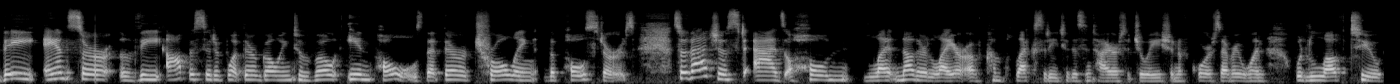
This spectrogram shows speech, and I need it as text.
they answer the opposite of what they're going to vote in polls, that they're trolling the pollsters. So, that just adds a whole le- another layer of complexity to this entire situation. Of course, everyone would love to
